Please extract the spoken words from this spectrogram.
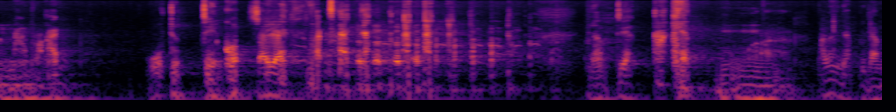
menampakkan wujud jenggot saya ini padanya. dia kaget. Paling dia bilang,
